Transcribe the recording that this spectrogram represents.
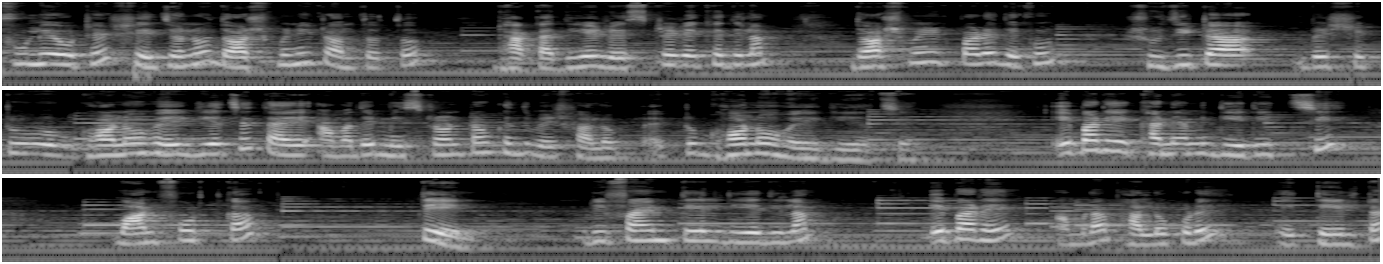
ফুলে ওঠে, সেই জন্য দশ মিনিট অন্তত ঢাকা দিয়ে রেস্টে রেখে দিলাম। দশ মিনিট পরে দেখুন, সুজিটা বেশ একটু ঘন হয়ে গিয়েছে, তাই আমাদের মিশ্রণটাও কিন্তু বেশ ভালো, একটু ঘন হয়ে গিয়েছে। এবারে এখানে আমি দিয়ে দিচ্ছি ওয়ান ফোর্থ কাপ তেল রিফাইন্ড তেল দিয়ে দিলাম। এবারে আমরা ভালো করে এই তেলটা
